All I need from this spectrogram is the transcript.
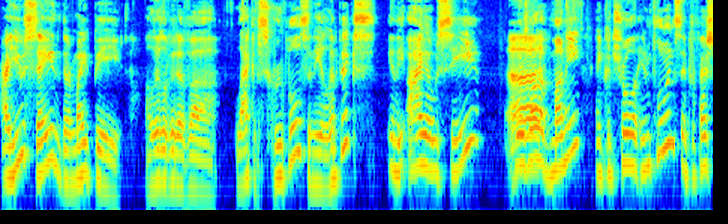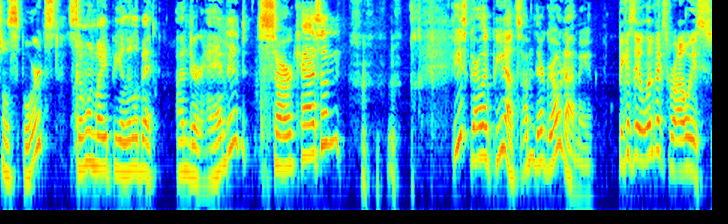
Are you saying there might be a little bit of a lack of scruples in the Olympics? In the IOC? There's a lot Uh, of money and control and influence in professional sports. Someone might be a little bit underhanded. Sarcasm? These garlic peanuts, I'm, they're growing on me. because the Olympics were always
